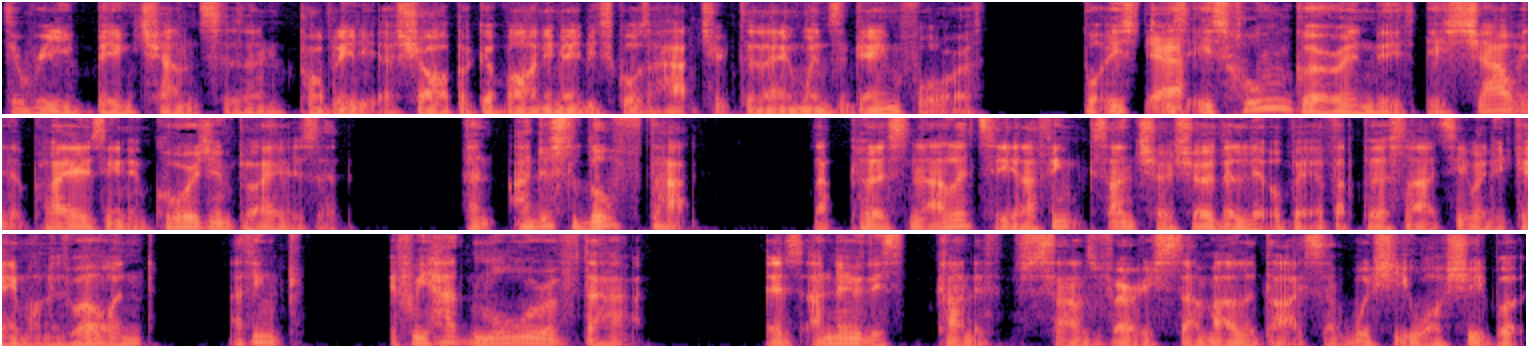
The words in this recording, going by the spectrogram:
three big chances, and probably a sharper Cavani maybe scores a hat trick today and wins the game for us. But his, yeah. his, his, hunger and his, his shouting at players and encouraging players. And, and I just love that, that personality. And I think Sancho showed a little bit of that personality when he came on as well. And I think if we had more of that, as I know this kind of sounds very Sam Allardyce and wishy washy, but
